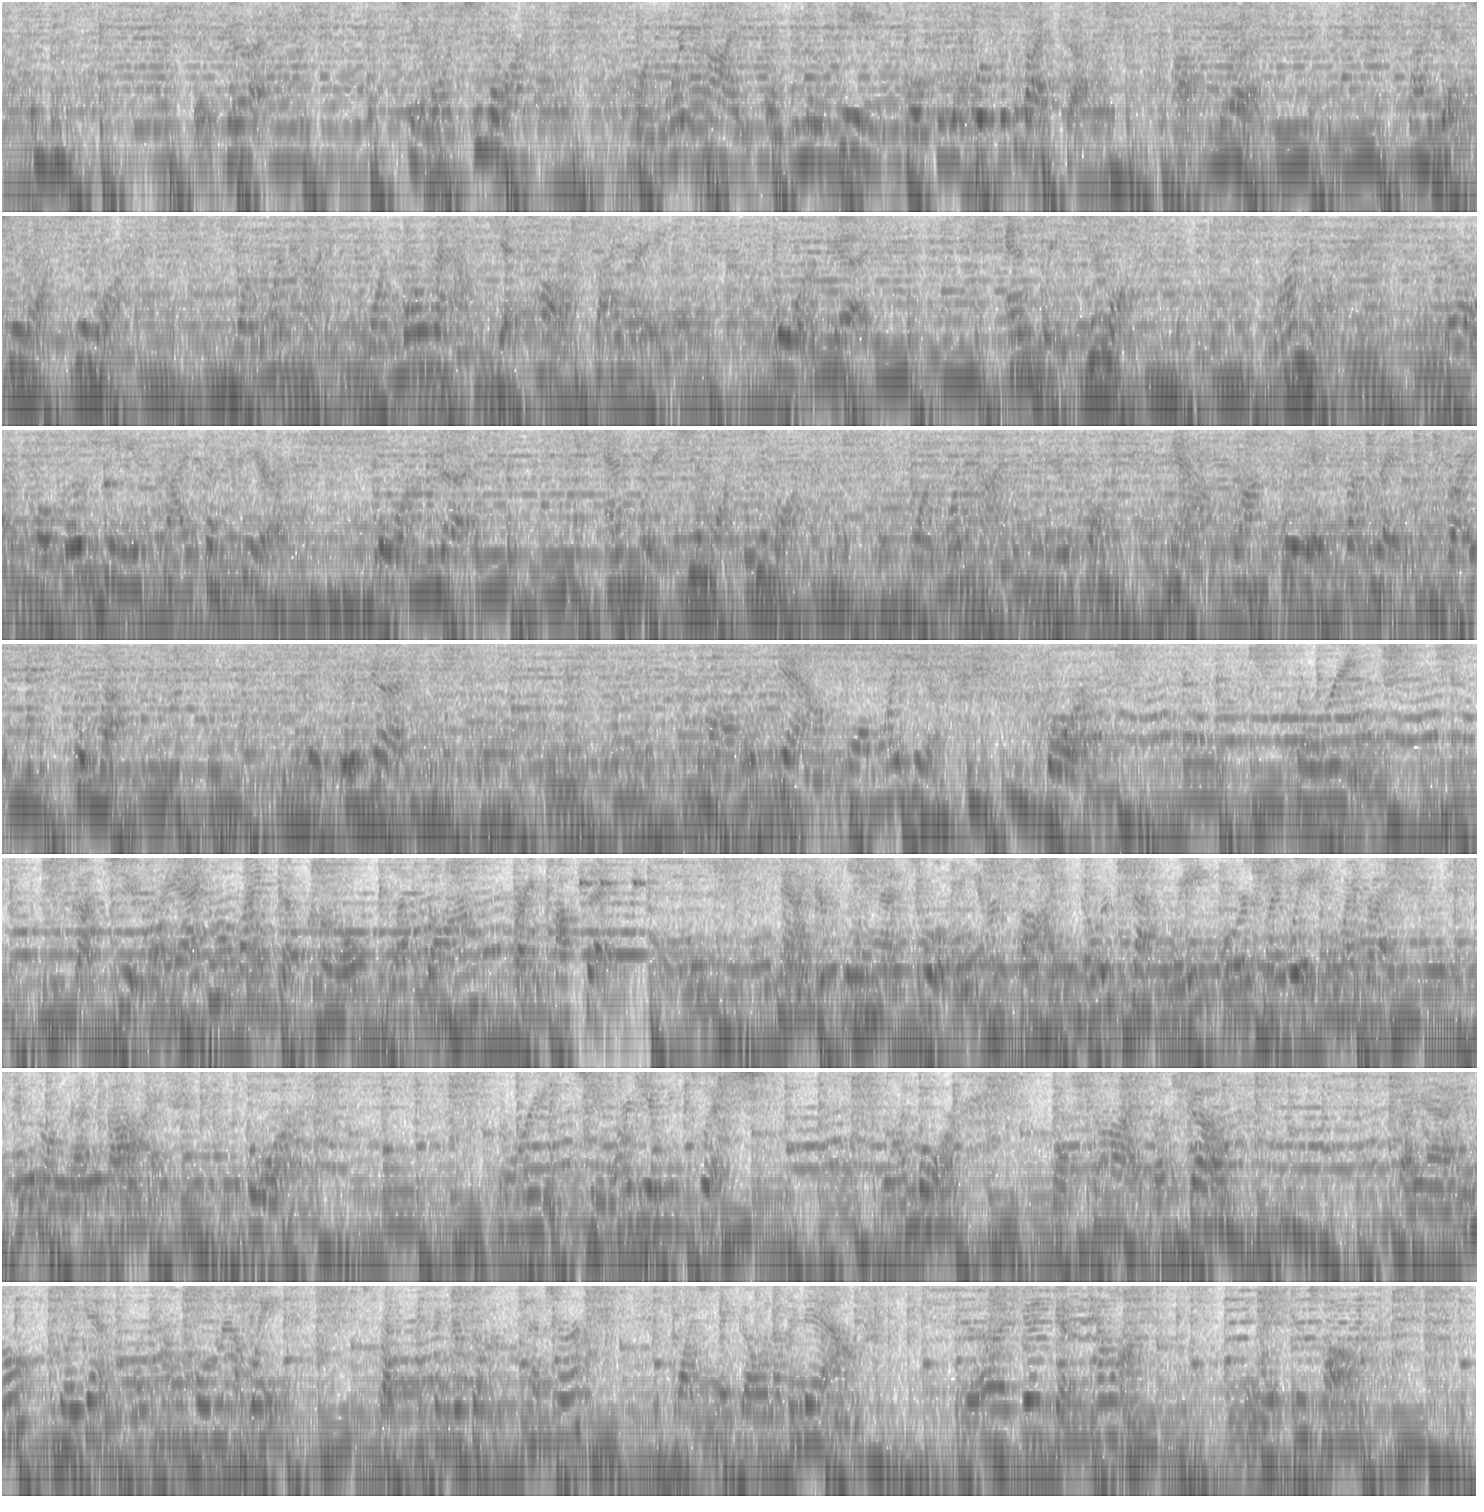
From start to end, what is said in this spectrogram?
Good, good. Two more, two more. One more time. Open those knees. Roll through the foot with the bicep. Up, good. Again, two more, two more. One more time. One more round. Get tall. Side raise. Four, good. And three, two more. One more. Good. Those knees. Biceps here. Four, good. And three, two more, two more. One more time. Beautiful. Now, grand plie, front raise, right to left. Good, good, good. Palm is down. Four more here. Four, three. You've got two. Diagonal bicep curl, left arm, right passe. Now you're pulling that toe up the inner thigh. Notice that weight. Where's my weight? on My right. It's on that thigh. Four, three, two more here, we switch. One more. Left side, let's go. Diagonal. So again, look how I'm holding that weight. Spreading the fingers over the center. Watching it going up and down. Good, good, good. Come on. Stay nice and tall.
